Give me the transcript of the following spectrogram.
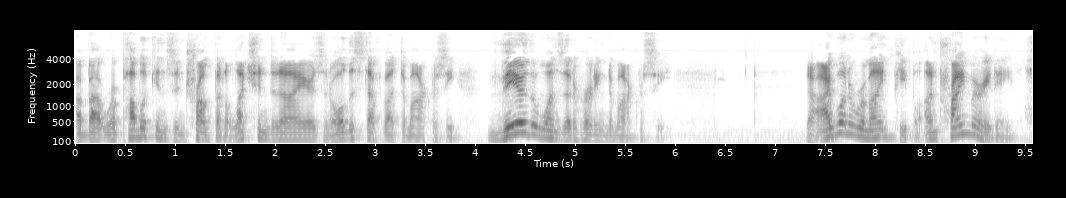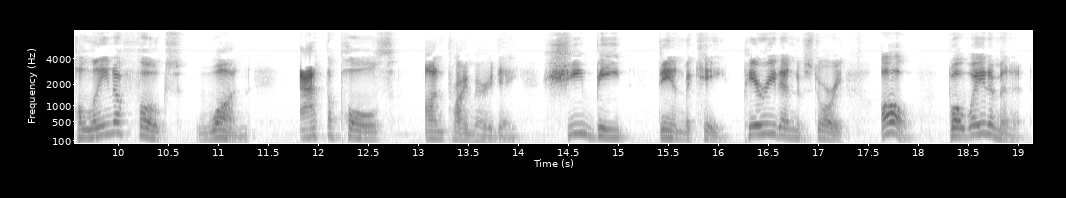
about Republicans and Trump and election deniers and all this stuff about democracy. They're the ones that are hurting democracy. Now, I want to remind people on primary day, Helena Foulkes won at the polls on primary day. She beat Dan McKee. Period. End of story. Oh, but wait a minute.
